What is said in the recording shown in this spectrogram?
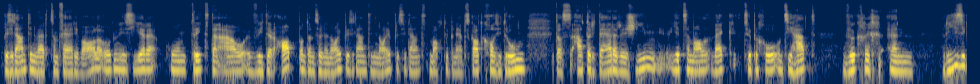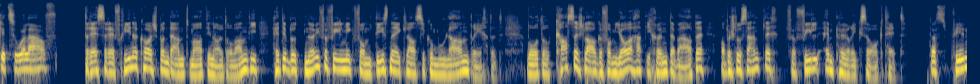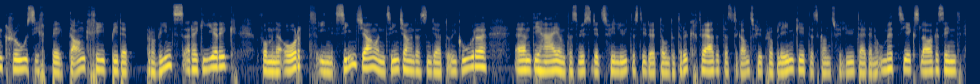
Präsidentin wird zum faire Wahlen organisieren und tritt dann auch wieder ab und dann soll eine neue Präsidentin, neue Präsident die Macht übernehmen. Es geht quasi darum, das autoritäre Regime jetzt einmal wegzubekommen und sie hat wirklich einen riesigen Zulauf. Der SRF-China-Korrespondent Martin Aldrovandi hat über die Neuverfilmung vom Disney-Klassiker Mulan berichtet, wo der Kassenschlager vom Jahr hätte könnte werden, aber schlussendlich für viel Empörung gesorgt hat dass die Filmcrew sich bedanke bei der Provinzregierung von einem Ort in Xinjiang. Und Xinjiang, das sind ja die Uiguren, ähm, die und das wissen jetzt viele Leute, dass die dort unterdrückt werden, dass es ganz viele Probleme gibt, dass ganz viele Leute in diesen Umerziehungslagen sind.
